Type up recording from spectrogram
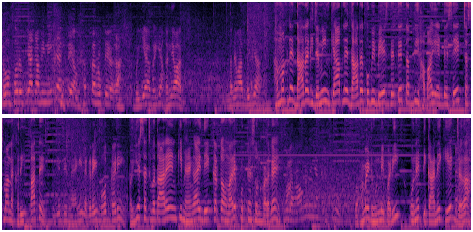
दो सौ रुपया का भी नहीं कहते हम सत्तर रुपये का। भैया भैया धन्यवाद। धन्यवाद भैया। हम अपने दादा की ज़मीन क्या अपने दादा को भी बेच देते तब भी हवाई अड्डे से एक चश्मा न खरीद पाते? ये जी महँगी लग रही बहुत घड़ी। भैया सच बता रहे हैं इनकी महँगाई देखकर तो हमारे पुट्ठे सुन पड़ गए। तो हमें ढूंढनी पड़ी उन्हें टिकाने की एक जगह।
